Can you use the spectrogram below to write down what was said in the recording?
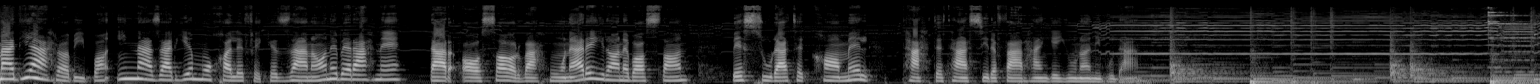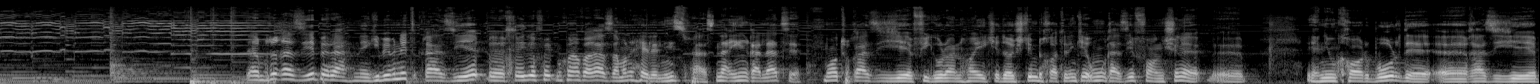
مدی اهرابی با این نظریه مخالفه که زنان برهنه در آثار و هنر ایران باستان به صورت کامل تحت تاثیر فرهنگ یونانی بودند. در مورد قضیه برهنگی ببینید قضیه خیلی فکر می‌کنم فقط از زمان هلنیسم هست نه این غلطه ما تو قضیه figurine هایی که داشتیم به خاطر اینکه اون قضیه function یعنی اون کاربرد قضیه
